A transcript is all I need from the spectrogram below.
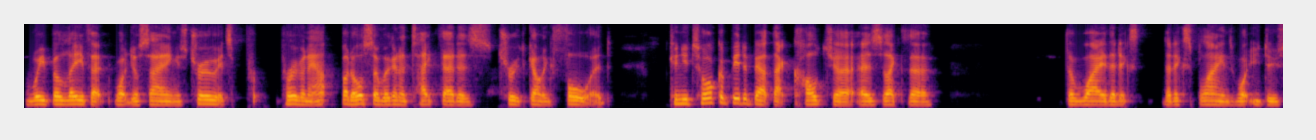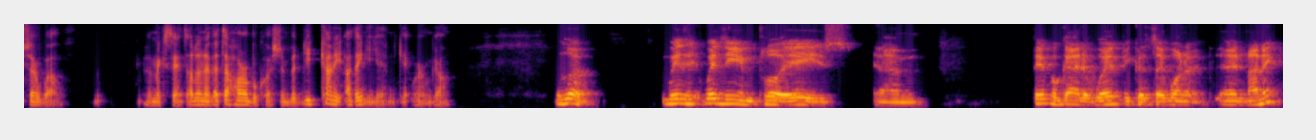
we believe that what you're saying is true. It's pr- proven out, but also we're going to take that as truth going forward. Can you talk a bit about that culture as like the the way that ex- that explains what you do so well? If that makes sense. I don't know. That's a horrible question, but you kind of I think you get where I'm going. Look, with with the employees, um, people go to work because they want to earn money.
